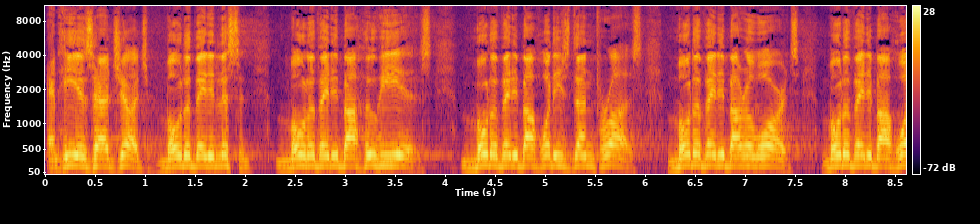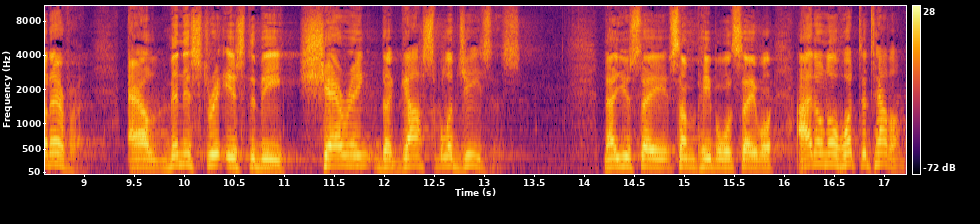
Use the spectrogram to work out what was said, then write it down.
and He is our judge. Motivated, listen, motivated by who He is, motivated by what He's done for us, motivated by rewards, motivated by whatever. Our ministry is to be sharing the gospel of Jesus. Now, you say, some people will say, well, I don't know what to tell them.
